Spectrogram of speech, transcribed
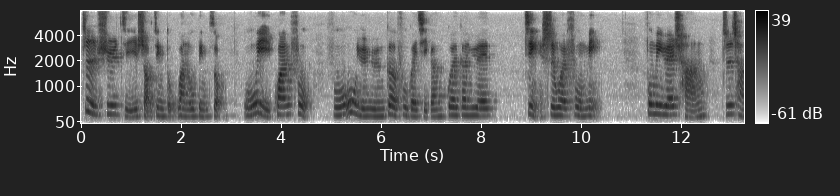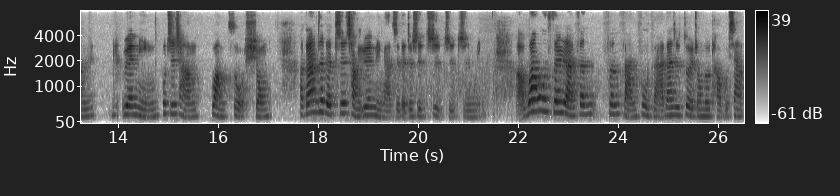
治虚即守静笃，万物并作，无以观复。夫物芸芸，各复归其根。归根曰静，是谓复命。复命曰长，知常曰明，不知常妄作凶。啊，刚刚这个知常曰明啊，指的就是自知之明。啊，万物虽然纷纷繁复杂，但是最终都逃不向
